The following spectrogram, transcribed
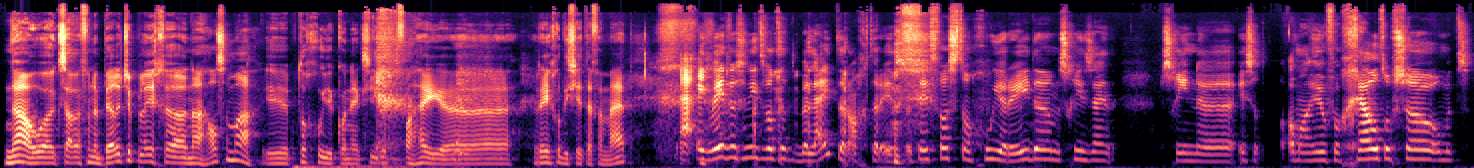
Nou, uh, ik zou even een belletje plegen naar Halsema. Je hebt toch goede connectie. Van, hé, hey, uh, regel die shit even met. Ja, ik weet dus niet wat het beleid erachter is. Het heeft vast een goede reden. Misschien, zijn, misschien is het allemaal heel veel geld of zo om het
